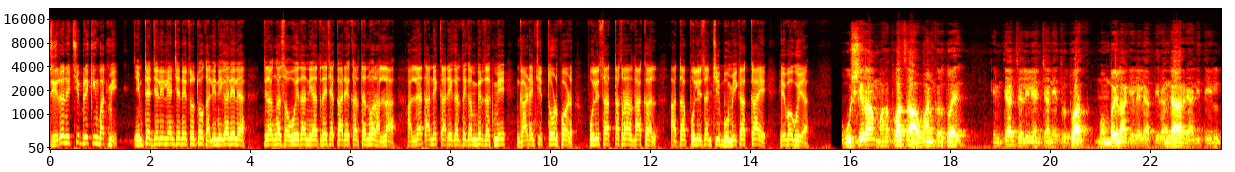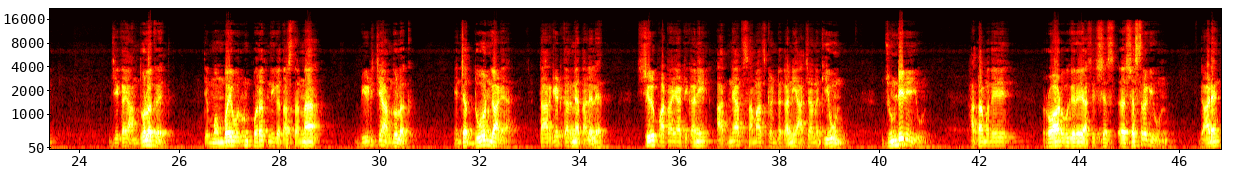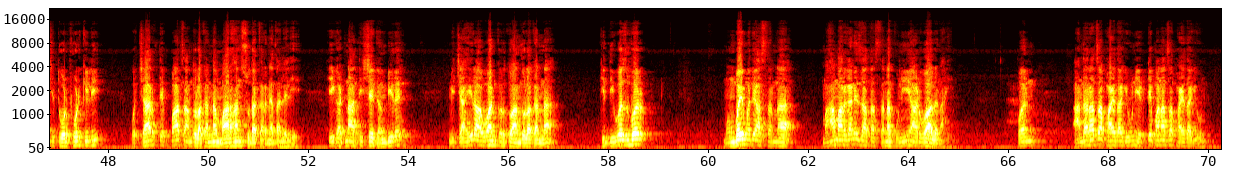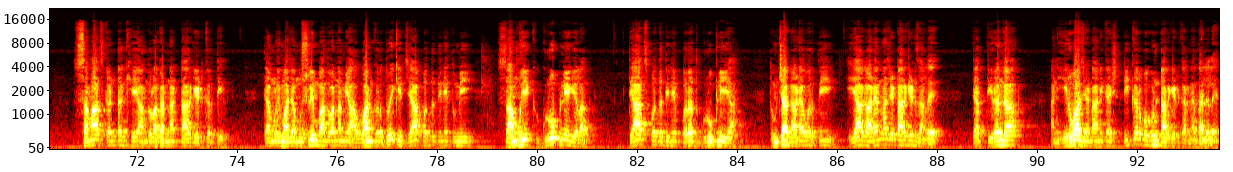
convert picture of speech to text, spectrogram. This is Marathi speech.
झिरो न्यूजची ब्रेकिंग बातमी. इम्तियाज जलील यांच्या नेतृत्वाखाली निघालेल्या तिरंगा संविधान यात्रेच्या कार्यकर्त्यांवर हल्ला. हल्ल्यात अनेक कार्यकर्ते गंभीर जखमी गाड्यांची तोडफोड पोलिसात तक्रार दाखल. आता पोलिसांची भूमिका काय हे बघूया. उशिरा महत्वाचं आव्हान करतोय इम्तियाज जलील यांच्या नेतृत्वात मुंबईला गेलेल्या तिरंगा रॅलीतील जे काही आंदोलक आहेत ते मुंबईवरून परत निघत असताना बीडचे आंदोलक यांच्या दोन गाड्या टार्गेट करण्यात आलेल्या आहेत. शिळफाटा या ठिकाणी अज्ञात समाजकंटकांनी अचानक येऊन झुंडीने येऊन हातामध्ये रॉड वगैरे असे शस्त्र घेऊन गाड्यांची तोडफोड केली व चार ते पाच आंदोलकांना मारहाण सुद्धा करण्यात आलेली आहे. ही घटना अतिशय गंभीर आहे. मी जाहीर आवाहन करतो आंदोलकांना की दिवसभर मुंबईमध्ये असताना महामार्गाने जात असताना कुणीही आडवं आलं नाही. पण अंधाराचा फायदा घेऊन एकटेपणाचा फायदा घेऊन समाजकंटक हे आंदोलकांना टार्गेट करतील. त्यामुळे माझ्या मुस्लिम बांधवांना मी आव्हान करतोय की ज्या पद्धतीने तुम्ही सामूहिक ग्रुपने गेलात त्याच पद्धतीने परत ग्रुपने या. तुमच्या गाड्यावरती या गाड्यांना जे टार्गेट झालंय त्यात तिरंगा आणि हिरवा झेंडा आणि काही स्टिकर बघून टार्गेट करण्यात आलेलं आहे.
